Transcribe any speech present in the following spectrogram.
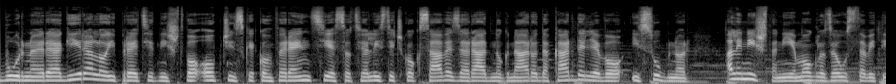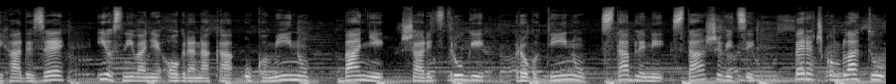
Burno je reagiralo i predsjedništvo općinske konferencije Socijalističkog saveza radnog naroda Kardeljevo i Subnor, ali ništa nije moglo zaustaviti HDZ i osnivanje ogranaka u Kominu, Banji, Šaric II, Rogotinu, Stabljeni, Staševici, Peračkom blatu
